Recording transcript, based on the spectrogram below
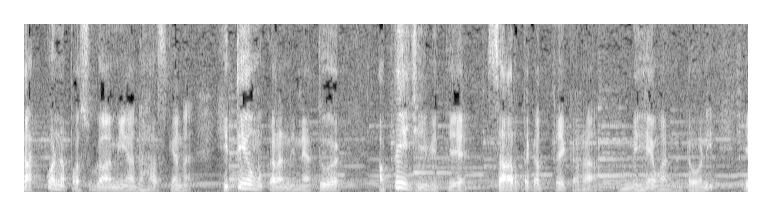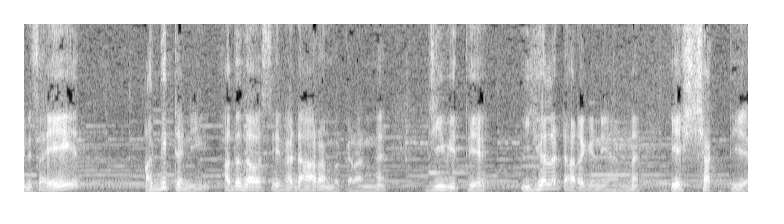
දක්වන පසුගාමී අදහස් ගැන හිත යොමු කරන්නේ නැතුව අපේ ජීවිතය සාර්ථකත්වය කරා මෙහෙවන්නට ඕනි. ඒ නිසා ඒ අදිටනින් අද දවසේ වැඩ ආරම්භ කරන්න ජීවිතය ඉහළට අරගෙන යන්න ඒ ශක්තිය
